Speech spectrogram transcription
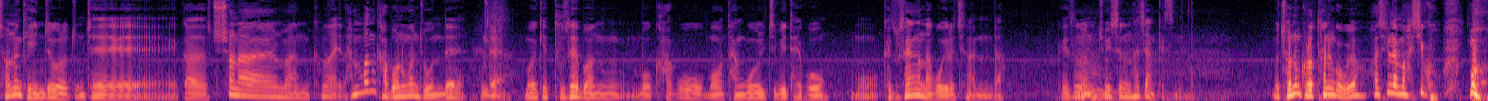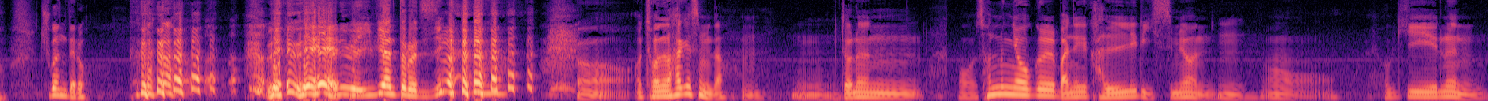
저는 개인적으로 좀 제가 추천할 만큼은 아니다. 한 번 가보는 건 좋은데 네. 뭐 이렇게 두세 번 뭐 가고 뭐 단골집이 되고 뭐 계속 생각나고 이렇진 않는다. 그래서 저는 음. 초이스는 하지 않겠습니다. 뭐 저는 그렇다는 거고요. 하실려면 하시고 뭐 주관대로. 왜 왜? 아니 왜 입이 안 떨어지지? 어 저는 하겠습니다. 음. 음, 저는 어, 선릉역을 만약에 갈 일이 있으면 음, 어 여기는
